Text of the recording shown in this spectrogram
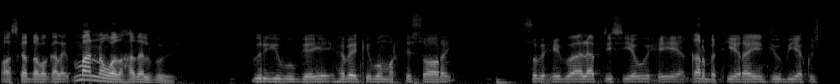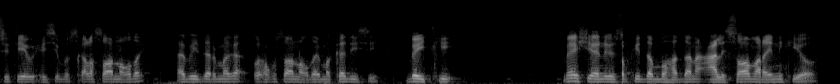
Waa iska dabagalay. Maana wada hadal buu yidhi gurigii buu geeyey habeenkii buu marti sooray subaxii buu alaabtiisi iyo wixii qarbadkii yaraaya intii uu biyaha ku sitiyey wixiisii buu iskala soo noqday. Abidarmaga wuxuu ku soo noqday makadiisii beytkii. Meeshii anigkii dambu haddana cali soo maray ninkii oo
